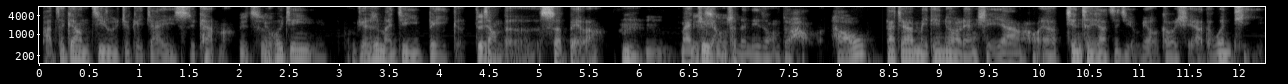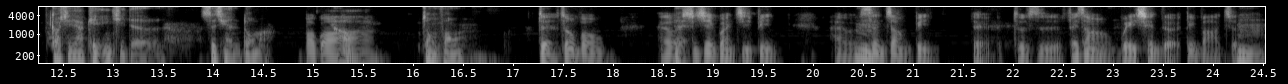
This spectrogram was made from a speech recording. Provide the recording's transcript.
把这个样记录就给家医师看嘛。没错，我会建议，我觉得是蛮建议备一个这样的设备啦。嗯嗯，买最阳春的那种就好了。好，大家每天都要量血压，好，要监测一下自己有没有高血压的问题。高血压可以引起的事情很多嘛，包括中风，对，中风，还有心血管疾病，还有肾脏病。对，都、就是非常危险的并发症。嗯，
